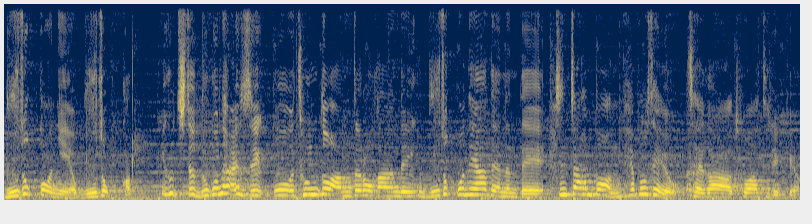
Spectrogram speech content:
무조건이에요. 무조건. 이거 진짜 누구나 할 수 있고 돈도 안 들어가는데 이거 무조건 해야 되는데 진짜 한번 해보세요. 제가 도와드릴게요.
